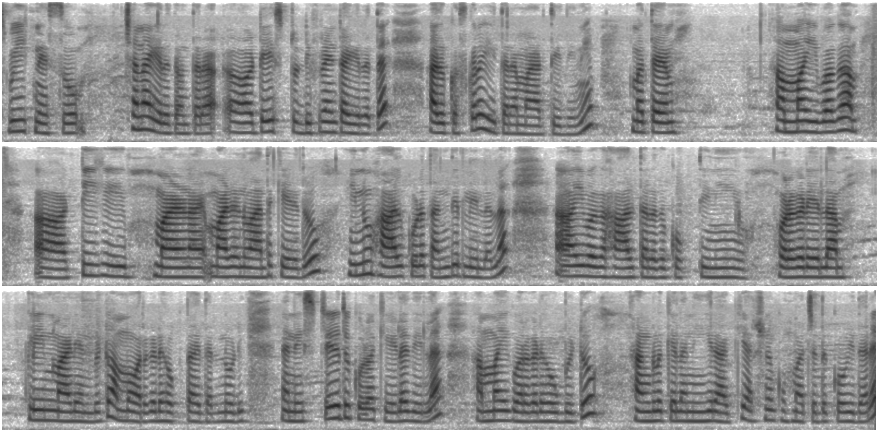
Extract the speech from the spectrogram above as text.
ಸ್ವೀಟ್ನೆಸ್ಸು ಚೆನ್ನಾಗಿರುತ್ತೆ ಒಂಥರ. ಟೇಸ್ಟ್ ಡಿಫ್ರೆಂಟಾಗಿರುತ್ತೆ ಅದಕ್ಕೋಸ್ಕರ ಈ ಥರ ಮಾಡ್ತಿದ್ದೀನಿ. ಮತ್ತು ಅಮ್ಮ ಇವಾಗ ಟೀ ಮಾಡೋಣ ಮಾಡೋಣ ಅಂತ ಕೇಳಿದ್ರು. ಇನ್ನೂ ಹಾಲು ಕೂಡ ತಂದಿರಲಿಲ್ಲಲ್ಲ. ಇವಾಗ ಹಾಲು ತರೋದಕ್ಕೆ ಹೋಗ್ತೀನಿ. ಹೊರಗಡೆ ಎಲ್ಲ ಕ್ಲೀನ್ ಮಾಡಿ ಅಂದ್ಬಿಟ್ಟು ಅಮ್ಮ ಹೊರಗಡೆ ಹೋಗ್ತಾ ಇದ್ದಾರೆ. ನೋಡಿ, ನಾನು ಎಷ್ಟು ಹೇಳಿದ್ರು ಕೂಡ ಕೇಳೋದಿಲ್ಲ. ಅಮ್ಮ ಈಗ ಹೊರಗಡೆ ಹೋಗ್ಬಿಟ್ಟು ಅಂಗಳಕ್ಕೆಲ್ಲ ನೀರು ಹಾಕಿ ಅರ್ಶಿನ ಕುಂಕುಮ ಹಚ್ಚೋದಕ್ಕೆ ಹೋಗಿದ್ದಾರೆ.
